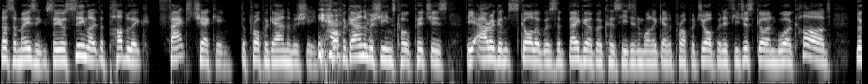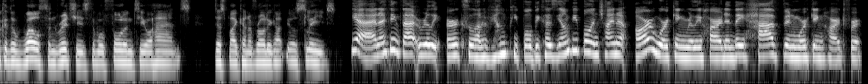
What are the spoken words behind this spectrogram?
That's amazing. So you're seeing like the public fact checking the propaganda machine. The propaganda machine's called pitches. The arrogant scholar was a beggar because he didn't want to get a proper job. But if you just go and work hard, look at the wealth and riches that will fall into your hands just by kind of rolling up your sleeves. Yeah, and I think that really irks a lot of young people because young people in China are working really hard and they have been working hard for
